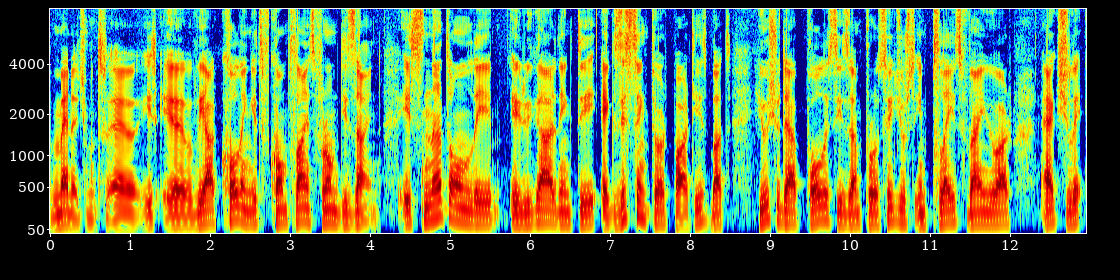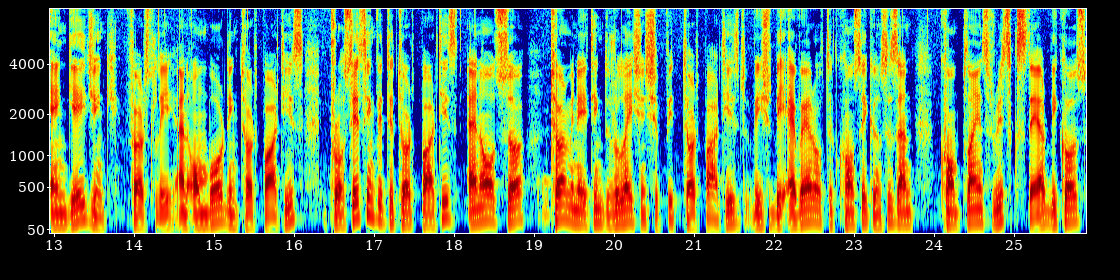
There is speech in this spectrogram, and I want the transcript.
management. Uh, it, uh, we are calling it compliance from design. It's not only regarding the existing third parties, but you should have policies and procedures in place when you are actually engaging firstly and onboarding third parties, processing with the third parties, and also terminating the relationship with third parties. We should be aware of the consequences and compliance risks there because,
